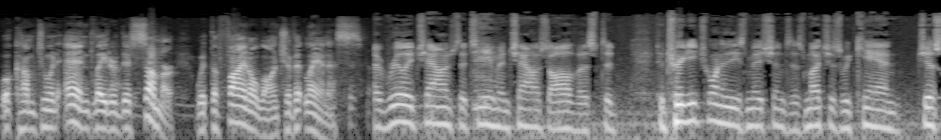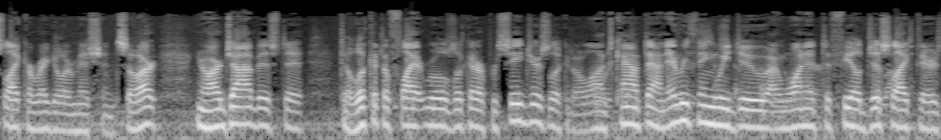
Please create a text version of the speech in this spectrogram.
will come to an end later this summer with the final launch of Atlantis. I've really challenged the team and challenged all of us to, to treat each one of these missions as much as we can, just like a regular mission. So our, you know, our job is to to look at the flight rules, look at our procedures, look at our launch countdown, everything we do. I want it to feel just like there's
